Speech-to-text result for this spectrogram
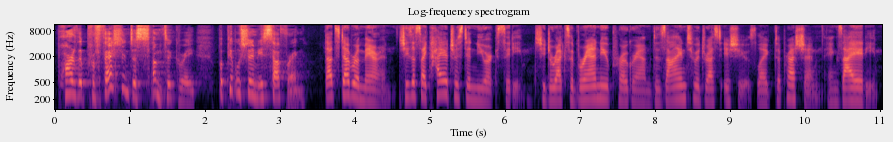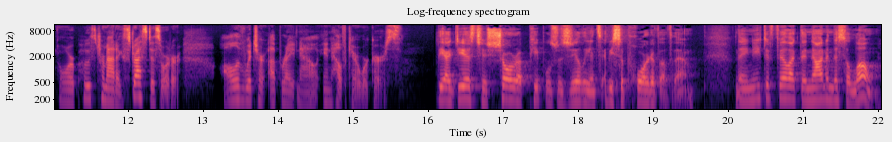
part of the profession to some degree, but people shouldn't be suffering. That's Deborah Marin. She's a psychiatrist in New York City. She directs a brand new program designed to address issues like depression, anxiety, or post traumatic stress disorder, all of which are up right now in healthcare workers. The idea is to shore up people's resilience and be supportive of them. They need to feel like they're not in this alone.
